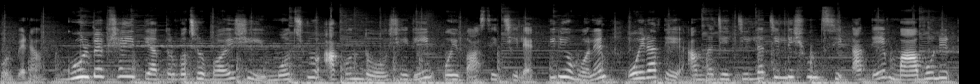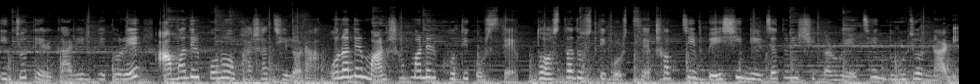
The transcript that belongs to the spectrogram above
করবে না। গুড় ব্যবসায়ী তিয়াত্তর বছর বয়সী মজনু আকন্দ সেদিন ওই বাসে ছিলেন। তিনিও বলেন, ওই রাতে আমরা যে চিল্লাচিল্লি শুনছি, তাতে মা বোনের ইজ্জতের গাড়ির ভেতরে আমাদের কোনো ভাষা ছিল না। ওনাদের মান সম্মানের ক্ষতি করছে, ধস্তাধস্তি করছে। সবচেয়ে বেশি নির্যাতনের শিকার হয়েছে দুজন নারী।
